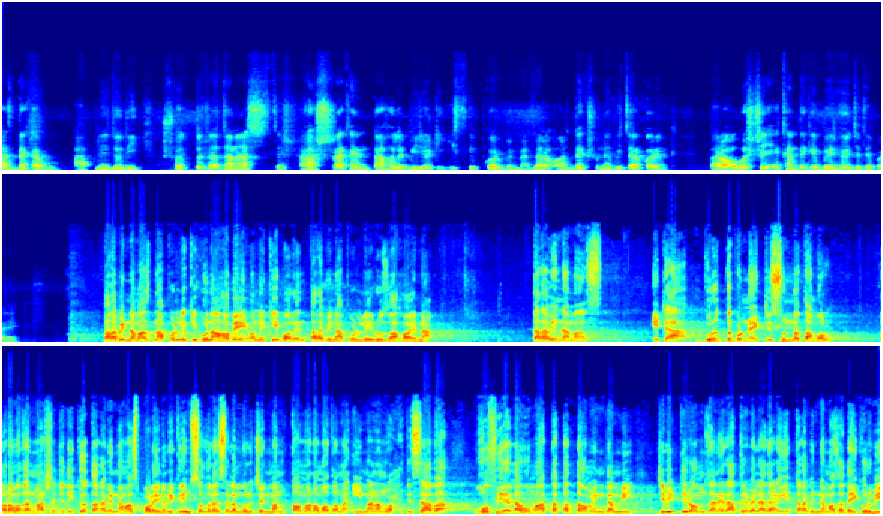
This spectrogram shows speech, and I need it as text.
আজ দেখাবো। আপনি যদি সত্যটা জানার সাহস রাখেন, তাহলে ভিডিওটি স্কিপ করবেন না। যারা অর্ধেক শুনে বিচার করেন, তারা অবশ্যই এখান থেকে বের হয়ে যেতে পারেন। তারাবির নামাজ না পড়লে কি গুণা হবে? অনেকেই বলেন, তারাবি না পড়লে রোজা হয় না। তারাবি নামাজ, এটা গুরুত্বপূর্ণ একটি সুন্নত আমল। রমাদান মাসে যদি কেউ তারাবির নামাজ পড়ে, নবী করিম আলাইহি সাল্লাম বলেছেন, মান কামা রমাদানা ঈমানান ওয়া ইহতিসাবা, গফিরা লাহু মা তাকাদ্দামা যে ব্যক্তি রমজানের রাতের বেলা দাঁড়িয়ে তারাবির নামাজ আদায় করবে,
